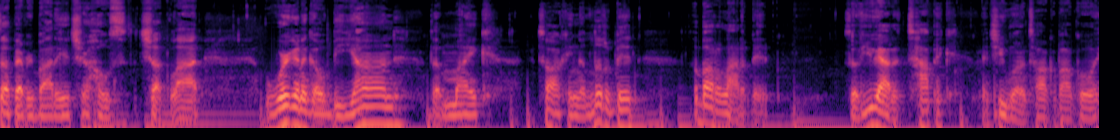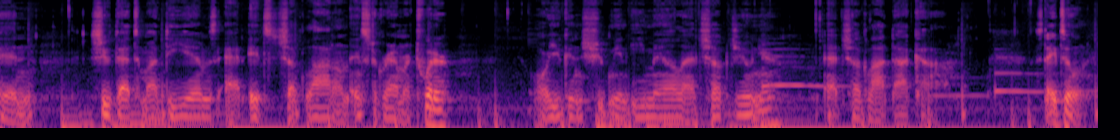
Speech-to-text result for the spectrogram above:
up, everybody? It's your host, Chuck Lott. We're going to go beyond the mic, talking a little bit about a lot of bit. So if you got a topic that you want to talk about, go ahead and shoot that to my DMs at It's Chuck Lott on Instagram or Twitter. Or you can shoot me an email at chuckjr at chucklott.com. Stay tuned.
